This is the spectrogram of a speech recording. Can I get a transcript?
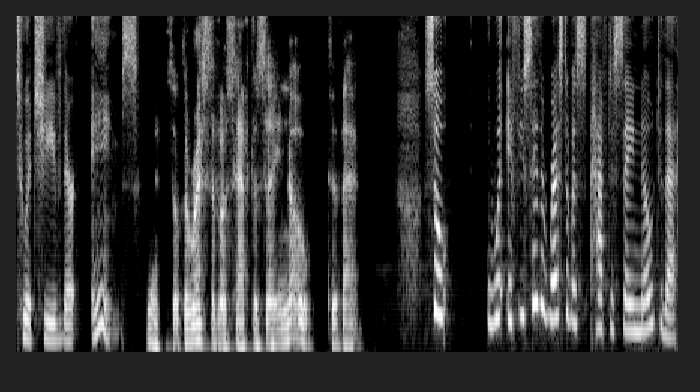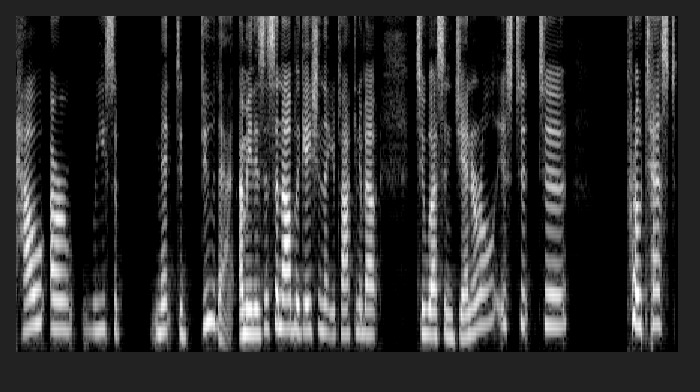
to achieve their aims. Yeah, so the rest of us have to say no to that. So, if you say the rest of us have to say no to that, how are we meant to do that? I mean, is this an obligation that you're talking about to us in general? Is to to protest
